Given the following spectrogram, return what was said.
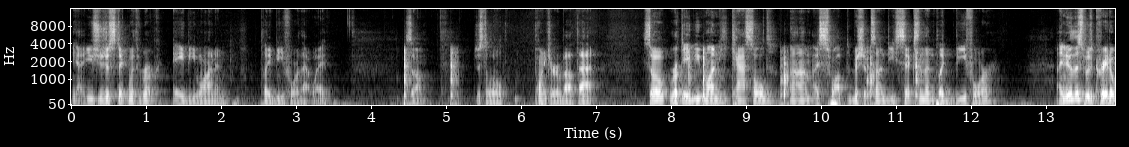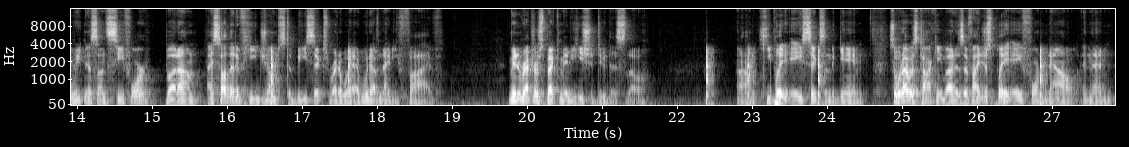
yeah, you should just stick with rook a b1 and play b4 that way. So just a little pointer about that. So rook a b1, he castled. Um, I swapped the bishops on d6 and then played b4. I knew this would create a weakness on c4, but um, I saw that if he jumps to b6 right away, I would have knight e5. I mean, in retrospect, maybe he should do this, though. Um, he played a6 in the game. So what I was talking about is if I just play a4 now and then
